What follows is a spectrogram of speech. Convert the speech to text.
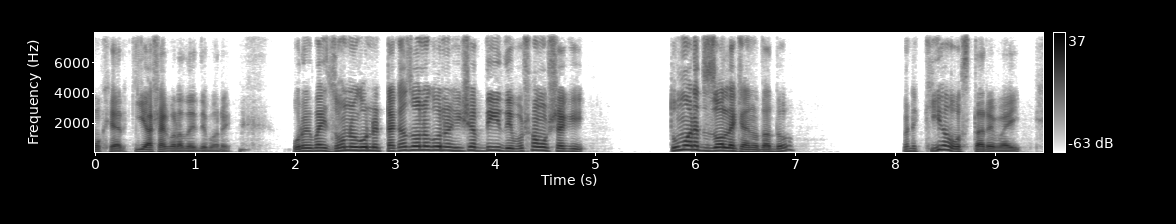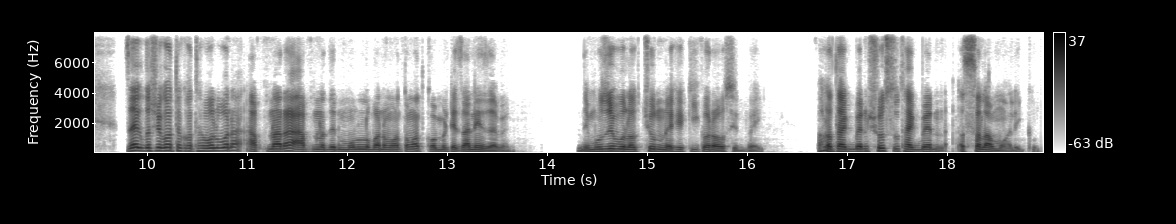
মুখে আর কি আশা করা যাইতে পারে? ওরে ভাই জনগণের টাকা জনগণের হিসাব দিয়ে দেবো, সমস্যা কি? তোমার এত জলে কেন দাদু? মানে কি অবস্থা রে ভাই? যাই হোক কথা কথা বলব না। আপনারা আপনাদের মূল্যবান মতামত কমেন্টে জানিয়ে যাবেন। যে মুজিবুল হক চুন রেখে কি করা উচিত ভাই? ভালো থাকবেন, সুস্থ থাকবেন। আসসালামু আলাইকুম।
